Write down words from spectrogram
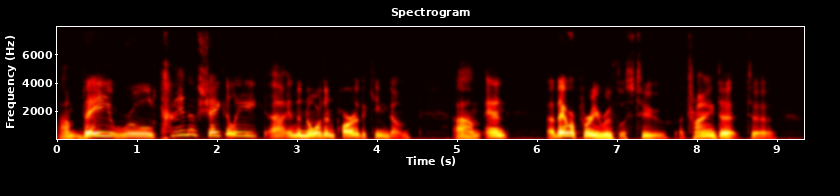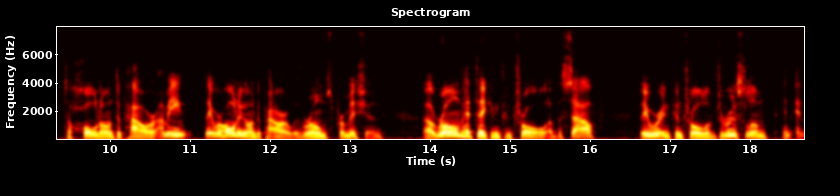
Um, they ruled kind of shakily uh, in the northern part of the kingdom. Um, and uh, they were pretty ruthless too, uh, trying to, to, to hold on to power. I mean, they were holding on to power with Rome's permission. Uh, Rome had taken control of the south, they were in control of Jerusalem, and, and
